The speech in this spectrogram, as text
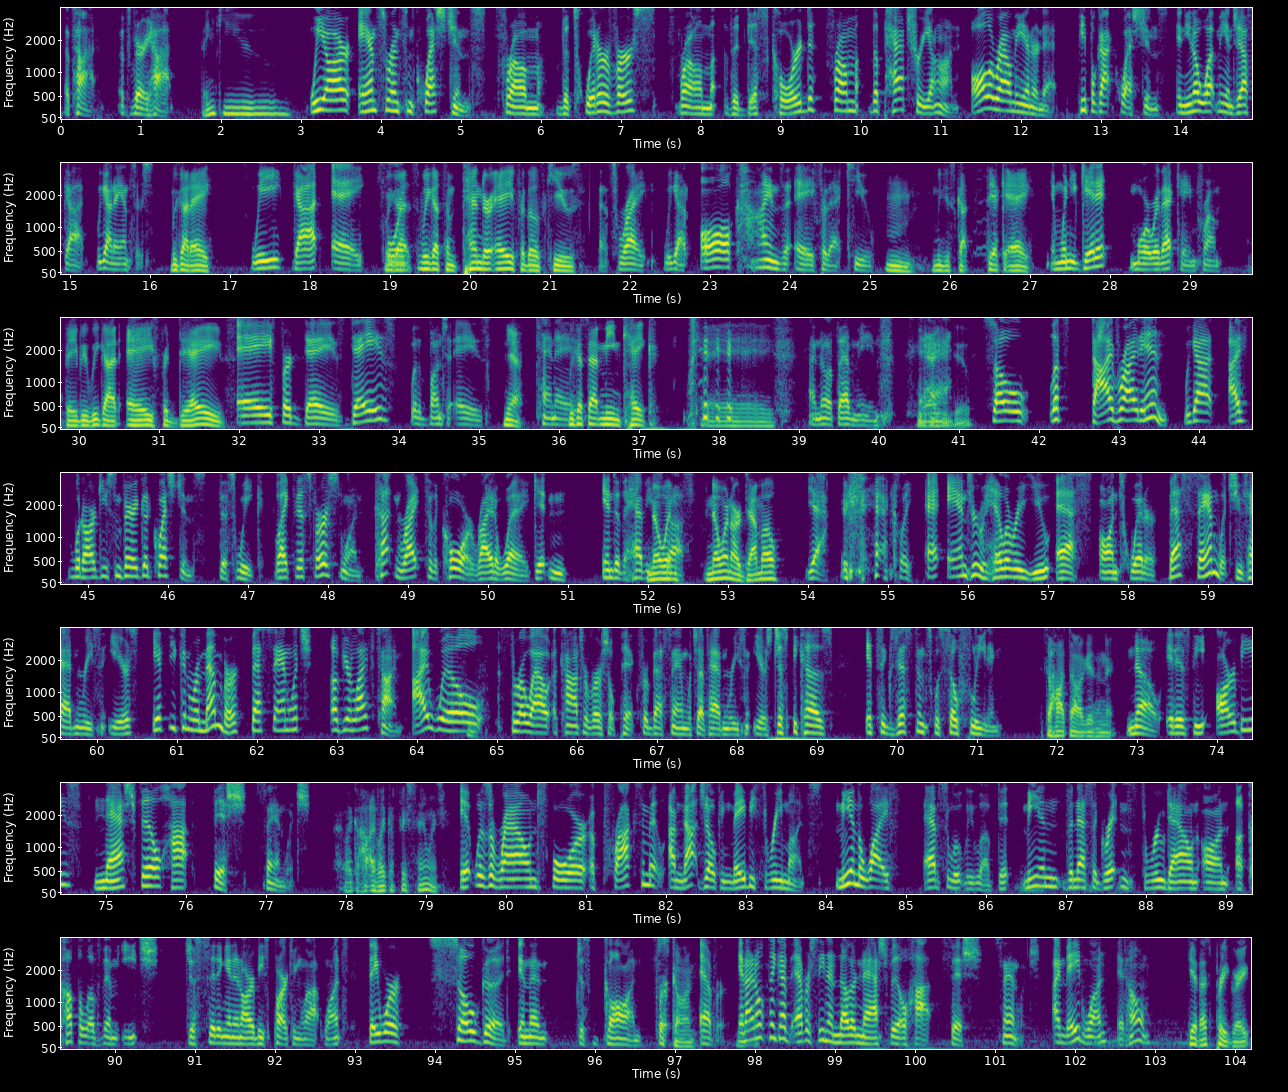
that's hot. That's very hot. Thank you. We are answering some questions from the Twitterverse, from the Discord, from the Patreon, all around the internet. People got questions, and you know what? Me and Jeff got we got answers. We got A. We got a We for got we got some tender A for those cues. that's right. We got all kinds of A for that Q, hmm, We just got thick A. and when you get it, more where that came from. Baby, we got A for days. A for days, days with a bunch of A's, Yeah. ten A's. We got that mean cake. Cake. I know what that means. yeah, you do. So let's dive right in. We got, I would argue, some very good questions this week. Like this first one, cutting right to the core right away, getting into the heavy Knowing stuff. knowing our demo, Yeah, exactly. At Andrew Hillary US on Twitter. Best sandwich you've had in recent years. If you can remember, best sandwich of your lifetime. I will throw out a controversial pick for best sandwich I've had in recent years just because its existence was so fleeting. it's a hot dog, isn't it? No, it is the Arby's Nashville hot fish sandwich. I like a, I like a fish sandwich. It was around for approximate, I'm not joking, maybe three months. Me and the wife absolutely loved it. Me and Vanessa Gritton threw down on a couple of them each, just sitting in an Arby's parking lot once. They were so good and then just gone Just gone. forever. And I don't think I've ever seen another Nashville hot fish sandwich. I made one at home, Yeah, that's pretty great.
